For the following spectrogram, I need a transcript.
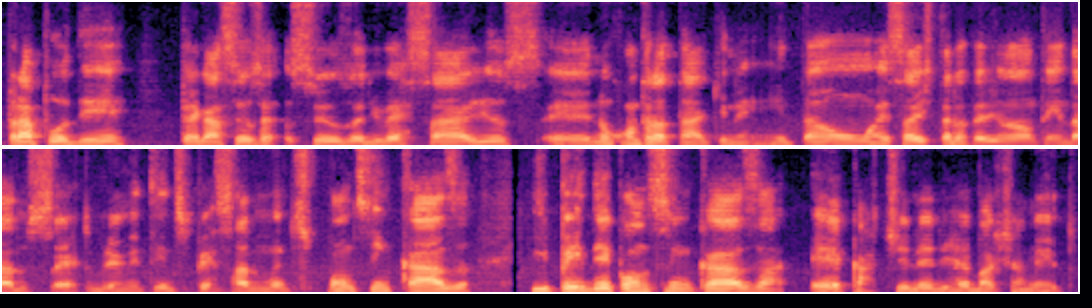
para poder pegar seus, seus adversários é, no contra-ataque, né? Então, essa estratégia não tem dado certo. O Bremen tem dispersado muitos pontos em casa e perder pontos em casa é cartilha de rebaixamento.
